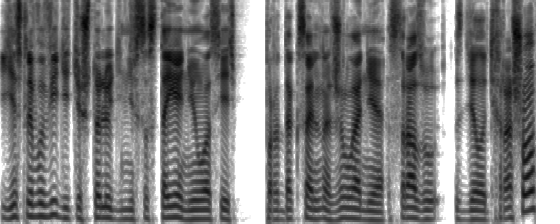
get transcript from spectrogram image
Если вы видите, что люди не в состоянии, у вас есть парадоксальное желание сразу сделать хорошо,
